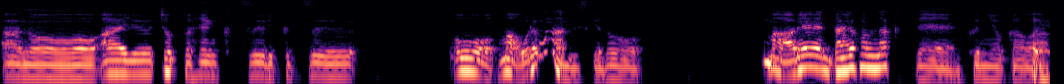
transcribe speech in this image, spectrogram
あのーああいうちょっと偏屈、理屈を、まあ俺もなんですけど、まああれ台本なくて、国岡は、はい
